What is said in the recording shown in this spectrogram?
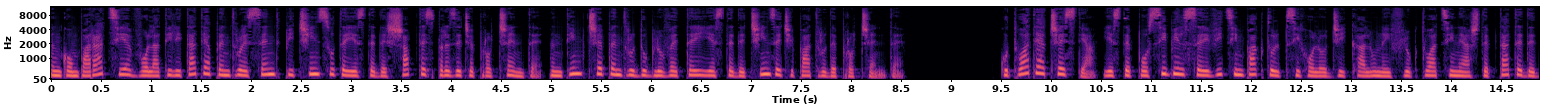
În comparație, volatilitatea pentru S&P 500 este de 17%, în timp ce pentru WTI este de 54%. Cu toate acestea, este posibil să eviți impactul psihologic al unei fluctuații neașteptate de 25%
